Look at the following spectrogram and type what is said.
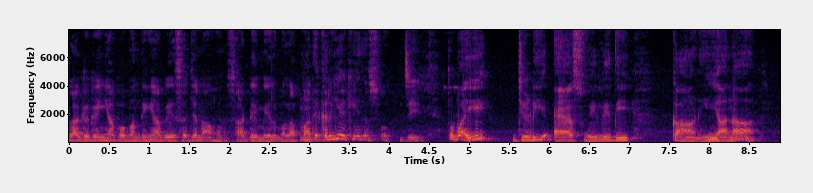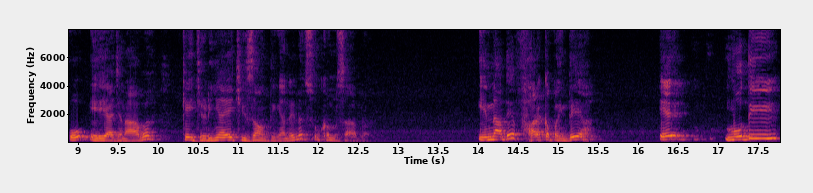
ਲੱਗ ਗਈਆਂ ਪਾਬੰਦੀਆਂ ਵੇ ਸੱਜਣਾ ਹੁਣ ਸਾਡੇ ਮੇਲ ਮਲਾਪਾਂ ਤੇ ਕਰੀਏ ਕੀ ਦੱਸੋ? ਜੀ। ਤੋ ਭਾਈ ਜਿਹੜੀ ਐਸ ਵੇਲੇ ਦੀ ਕਹਾਣੀ ਆ ਨਾ ਉਹ ਇਹ ਆ ਜਨਾਬ ਕਿ ਜਿਹੜੀਆਂ ਇਹ ਚੀਜ਼ਾਂ ਹੁੰਦੀਆਂ ਨੇ ਨਾ ਸੁਖਮ ਸਾਹਿਬ ਇਹਨਾਂ ਦੇ ਫ਼ਰਕ ਪੈਂਦੇ ਆ। ਇਹ ਮੋਦੀ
